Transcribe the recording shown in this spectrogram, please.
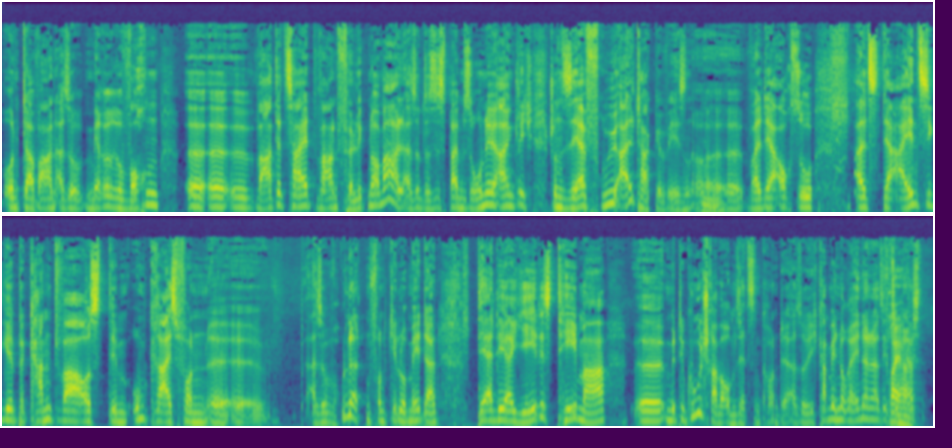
und da waren also mehrere Wochen äh, äh, Wartezeit waren völlig normal. Also das ist beim Sohne eigentlich schon sehr früh Alltag gewesen, äh, weil der auch so als der einzige bekannt war aus dem Umkreis von äh, äh, also hunderten von Kilometern, der der jedes Thema äh, mit dem Kugelschreiber umsetzen konnte. Also ich kann mich noch erinnern, als ich Freihand. zum ersten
